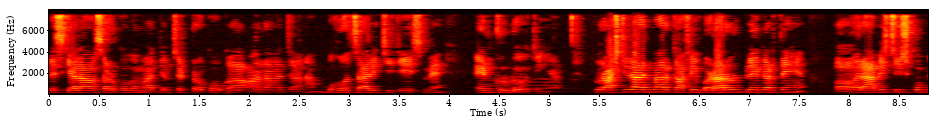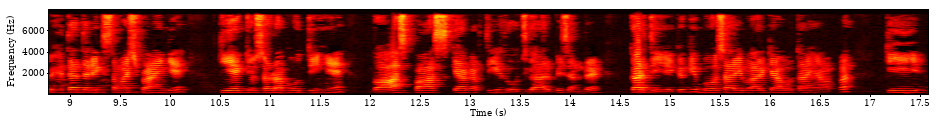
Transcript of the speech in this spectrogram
इसके अलावा सड़कों के माध्यम से ट्रकों का आना जाना, बहुत सारी चीज़ें इसमें इंक्लूड होती हैं। तो राष्ट्रीय राजमार्ग काफ़ी बड़ा रोल प्ले करते हैं और आप इस चीज़ को बेहतर तरीके समझ पाएँगे कि एक जो सड़क होती है, वह आसपास क्या करती है, रोज़गार भी जनरेट करती है। क्योंकि बहुत सारी बार क्या होता है यहाँ पर कि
